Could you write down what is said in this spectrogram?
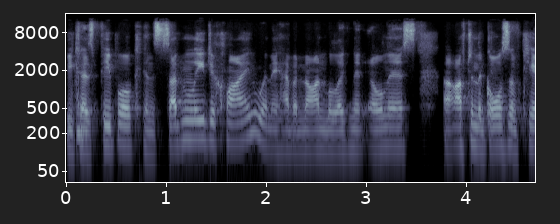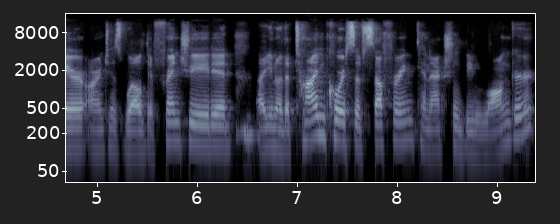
because people can suddenly decline when they have a non-malignant illness uh, often the goals of care aren't as well differentiated uh, you know the time course of suffering can actually be longer.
